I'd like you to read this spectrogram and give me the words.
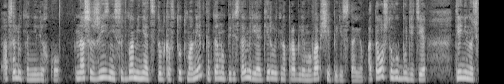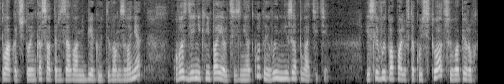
Абсолютно нелегко. Наша жизнь и судьба меняется только в тот момент, когда мы перестаем реагировать на проблемы. Вообще перестаем. От того, что вы будете день и ночь плакать, что инкассаторы за вами бегают и вам звонят, у вас денег не появится из ниоткуда, и вы им не заплатите. Если вы попали в такую ситуацию, во-первых,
